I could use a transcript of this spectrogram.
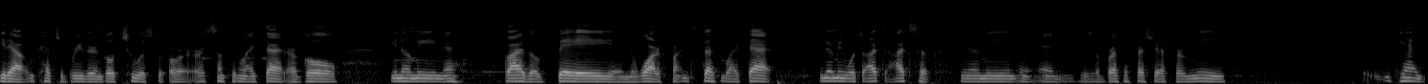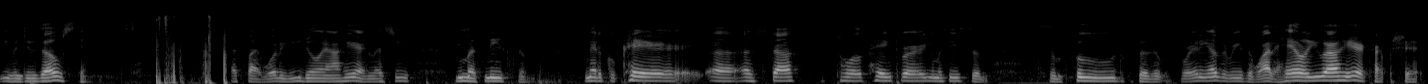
get out and catch a breather and go to a store or, something like that or go, you know what I mean, by the bay and the waterfront and stuff like that. You know what I mean? Which I, I took, you know what I mean, and, and it was a breath of fresh air for me. We can't even do those things. That's like, what are you doing out here? Unless you, you must need some medical care uh, stuff, toilet paper. You must need some, some food because for any other reason, why the hell are you out here? Type of shit.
